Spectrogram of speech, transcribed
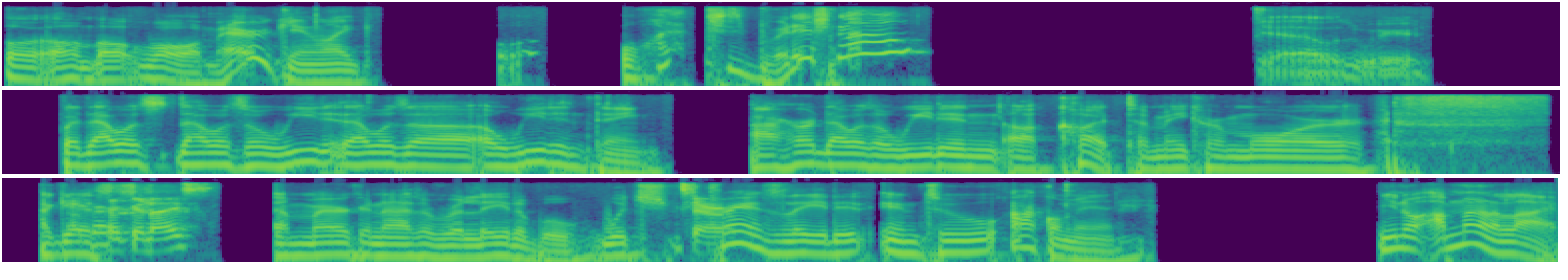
or um, or- well, American. Like, what? She's British now? Yeah, that was weird. But that was that was a weed that was a a Whedon thing. I heard that was a Whedon uh, cut to make her more, I guess, Americanized? Americanized or relatable, which translated into Aquaman. You know, I'm not gonna lie.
